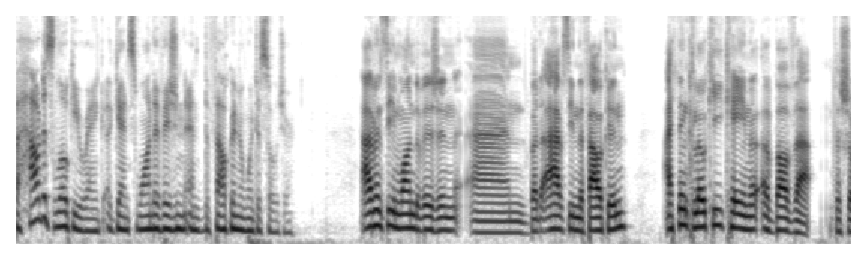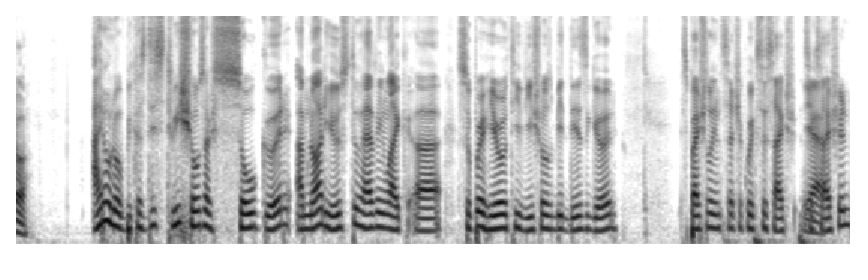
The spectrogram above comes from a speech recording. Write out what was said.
But how does Loki rank against WandaVision and the Falcon and Winter Soldier? I haven't seen WandaVision, and but I have seen the Falcon. I think Loki came above that for sure. I don't know because these three shows are so good. I'm not used to having like uh superhero TV shows be this good, especially in such a quick succession. Yeah.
